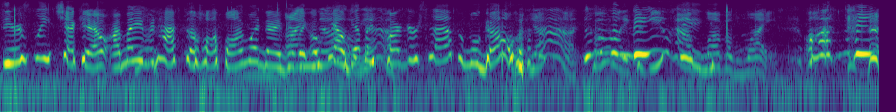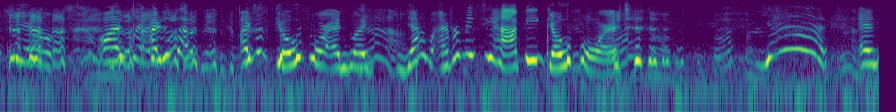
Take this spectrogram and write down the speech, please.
Seriously, check it out. I might even have to hop on one night and be I like, okay, I'll know, get my yes. partner snap and we'll go. Yeah, This is totally. Because you have love of life. Oh, thank you. Honestly, I just have, it. I just go for it and like, Yeah. yeah, whatever makes you happy, go It's for it. Awesome. It's awesome. yeah. Yeah. And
